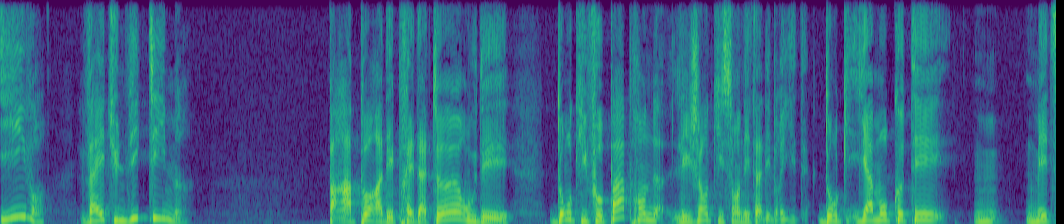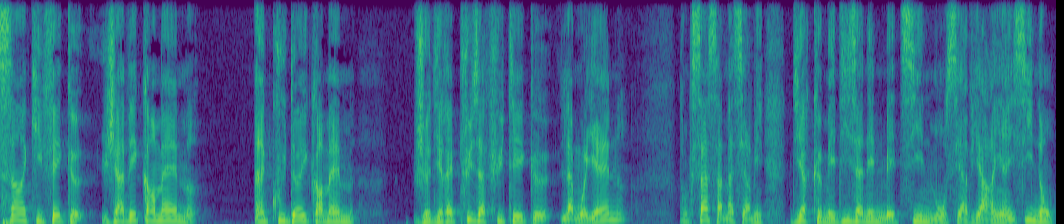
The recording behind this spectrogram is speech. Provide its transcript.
ivre va être une victime par rapport à des prédateurs ou des... Donc il faut pas prendre les gens qui sont en état d'ébriété. Donc il y a mon côté médecin qui fait que j'avais quand même un coup d'œil quand même, je dirais, plus affûté que la moyenne. Donc ça, ça m'a servi. Dire que mes dix années de médecine m'ont servi à rien ici, non.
